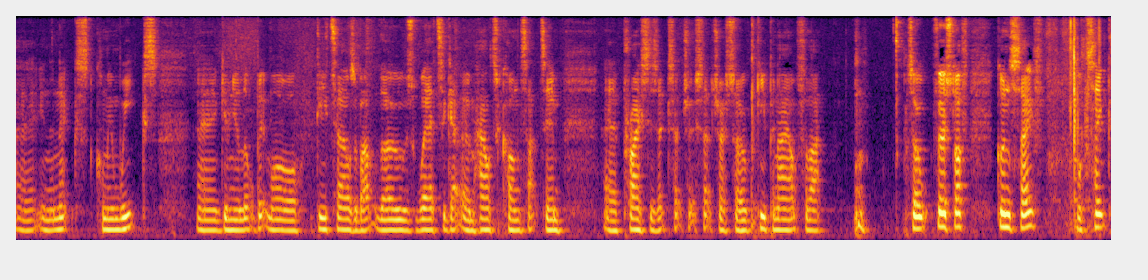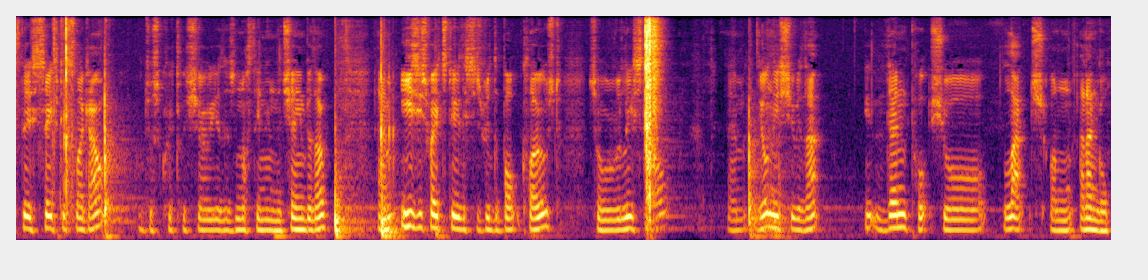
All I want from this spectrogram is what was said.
uh, in the next coming weeks, uh, giving you a little bit more details about those, where to get them, how to contact him, uh, prices, etc, etc. So keep an eye out for that. so first off, gun safe. We'll take the safety flag out I'll just quickly show you there's nothing in the chamber though. Um, easiest way to do this is with the bolt closed. So we'll release the bolt. Um, the only issue with that, it then puts your latch on an angle.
